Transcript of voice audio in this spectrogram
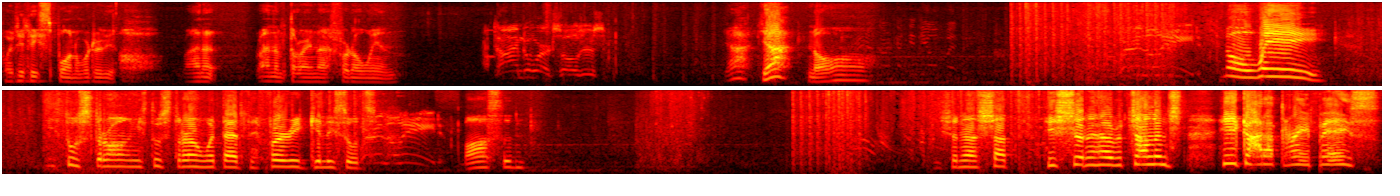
where did they spawn? Where did they... Oh, random, random throwing knife for the win. Time to work, soldiers. Yeah, yeah, no. We're in the lead. No way! He's too strong, he's too strong with that furry ghillie lead. Boston. He shouldn't have shot. He shouldn't have challenged. He got a three piece.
